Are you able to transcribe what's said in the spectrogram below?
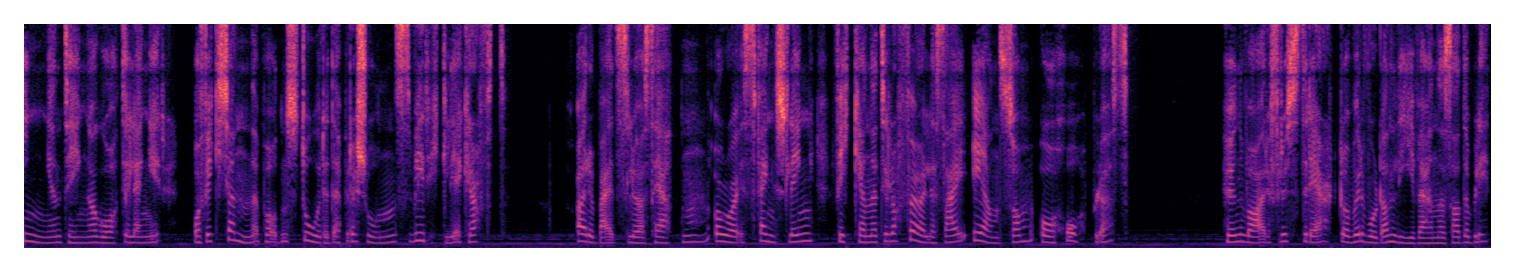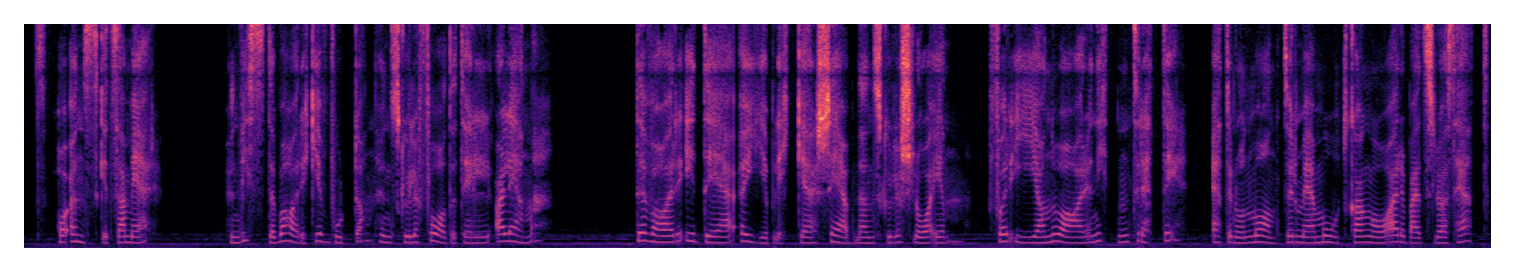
ingenting å gå til lenger, og fikk kjenne på den store depresjonens virkelige kraft. Arbeidsløsheten og Roys fengsling fikk henne til å føle seg ensom og håpløs. Hun var frustrert over hvordan livet hennes hadde blitt, og ønsket seg mer. Hun visste bare ikke hvordan hun skulle få det til alene. Det var i det øyeblikket skjebnen skulle slå inn, for i januar 1930, etter noen måneder med motgang og arbeidsløshet,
